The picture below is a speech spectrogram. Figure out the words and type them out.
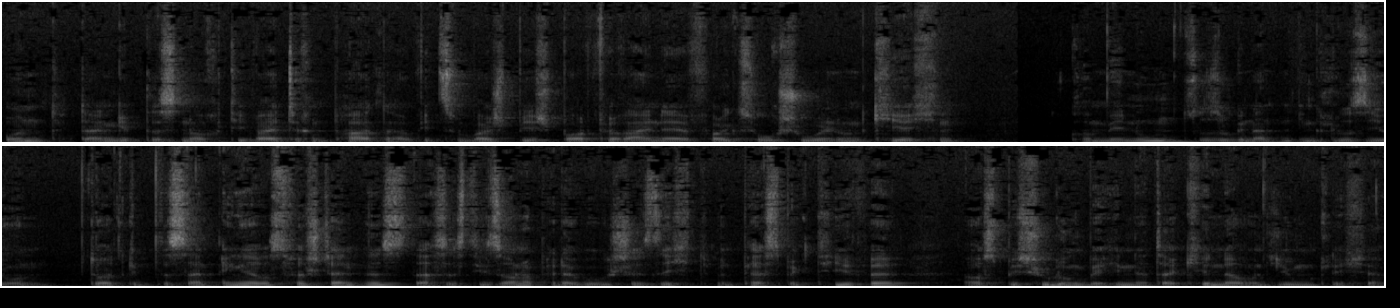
und dann gibt es noch die weiteren Partner, wie zum Beispiel Sportvereine, Volkshochschulen und Kirchen. Kommen wir nun zur sogenannten Inklusion. Dort gibt es ein engeres Verständnis, das ist die sonderpädagogische Sicht mit Perspektive aus Beschulung behinderter Kinder und Jugendlicher.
